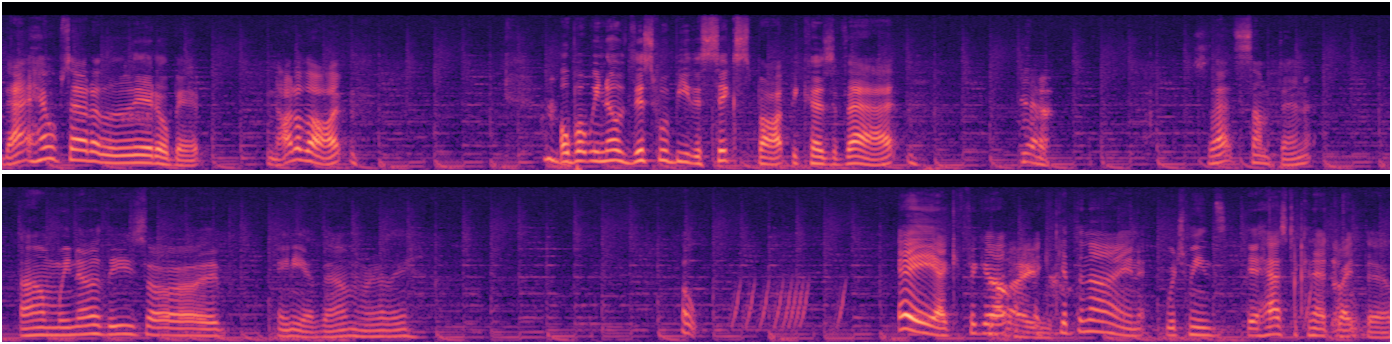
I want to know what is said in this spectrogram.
That helps out a little bit. Not a lot. Oh, but we know this would be the sixth spot because of that. Yeah. So that's something. Um, we know these are any of them, really. Oh. Hey, I can figure out, I can get the nine, which means it has to connect right there.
